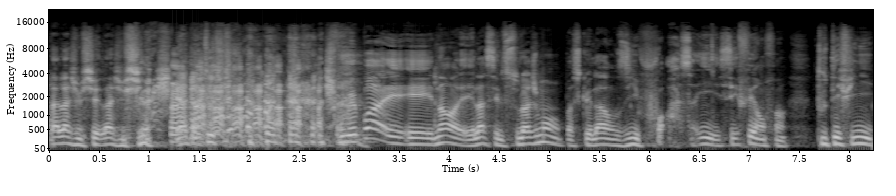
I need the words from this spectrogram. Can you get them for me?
là, là, je me suis, là, je me suis je pouvais pas. Et, non, et là, c'est le soulagement parce que là, on se dit, ça y est, c'est fait enfin, tout est fini.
